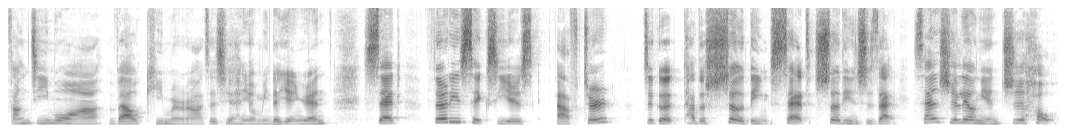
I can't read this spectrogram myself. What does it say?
方基莫啊、Val Kilmer 啊这些很有名的演员。Said Thirty six years after，这个它的设定 set 设定是在三十六年之后，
